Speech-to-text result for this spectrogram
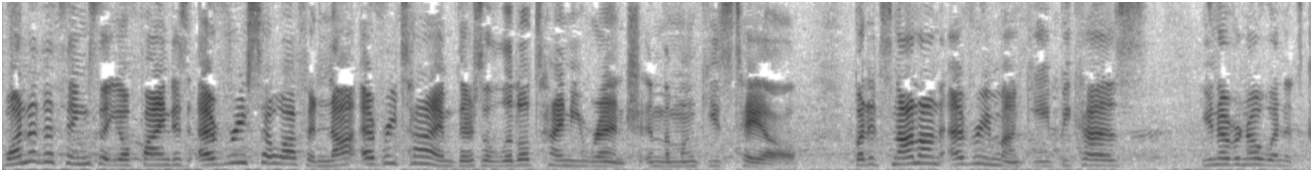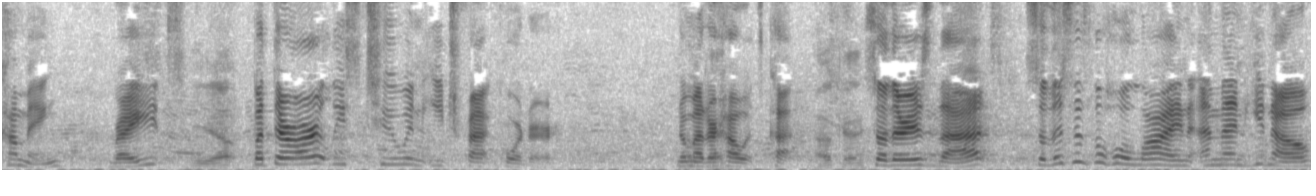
one of the things that you'll find is every so often, not every time, there's a little tiny wrench in the monkey's tail. But it's not on every monkey because you never know when it's coming, right? Yep. But there are at least two in each fat quarter, no matter how it's cut. Okay. So there is that. So this is the whole line, and then you know,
